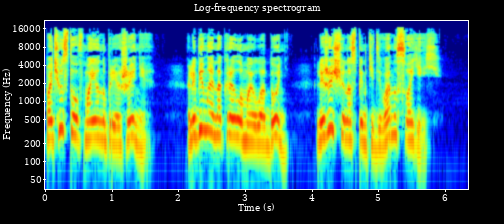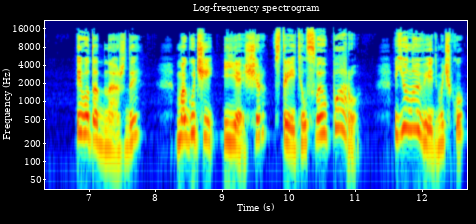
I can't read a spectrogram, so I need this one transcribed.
Почувствовав мое напряжение, любимая накрыла мою ладонь, лежащую на спинке дивана своей. И вот однажды могучий ящер встретил свою пару, юную ведьмочку,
